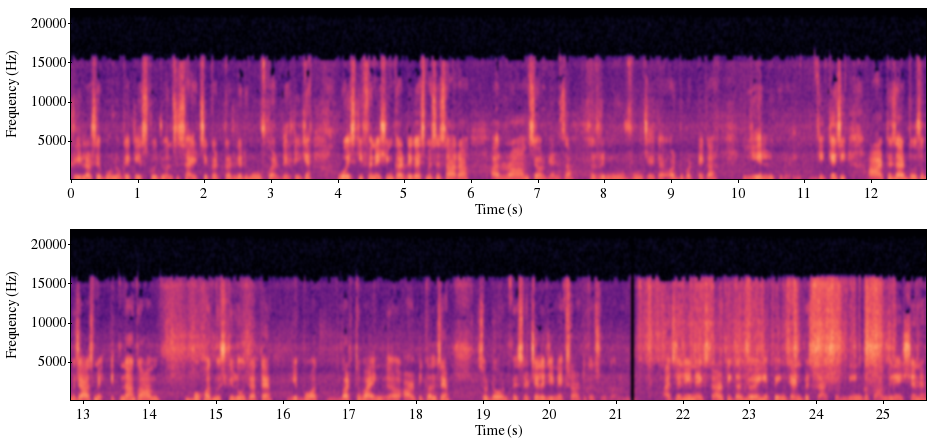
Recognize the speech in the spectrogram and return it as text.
ट्रेलर से बोलोगे कि इसको जो से साइड से कट करके रिमूव कर दे, ठीक है? वो इसकी फिनिशिंग कर देगा, इसमें से सारा आराम से ऑर्गेन्जा रिमूव हो जाएगा और दुपट्टे का ये लुक रही ठीक है जी? आठ हज़ार दो सौ पचास में इतना काम बहुत मुश्किल हो जाता है। ये बहुत वर्थ बाइंग आर्टिकल्स हैं। सो डोंट फेस इट चले जी नेक्स्ट आर्टिकल शो करेंगे अच्छा जी नेक्स्ट आर्टिकल जो है, ये पिंक एंड पिस्ताशो ग्रीन का कॉम्बिनेशन है।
